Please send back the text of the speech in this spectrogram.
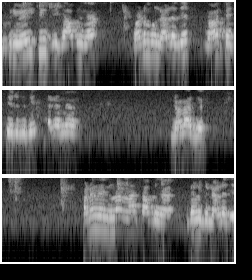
இப்படி வெயிச்சு இப்படி சாப்பிடுங்க. உடம்புக்கு நல்லது நார்ச்சத்து சத்து இருக்குது. எல்லாமே நல்லா இருக்கு பனங்கிழங்குலாம் நல்லா சாப்பிடுங்க. உடலுக்கு நல்லது.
